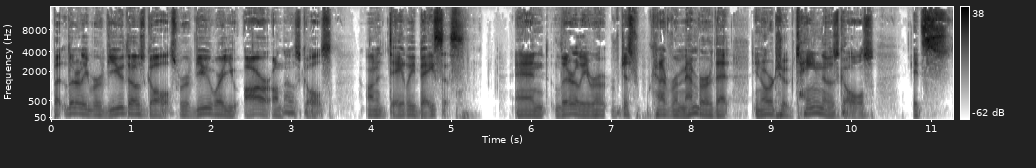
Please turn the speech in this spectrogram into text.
but literally review those goals, review where you are on those goals on a daily basis. And literally re- just kind of remember that in order to obtain those goals, it's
